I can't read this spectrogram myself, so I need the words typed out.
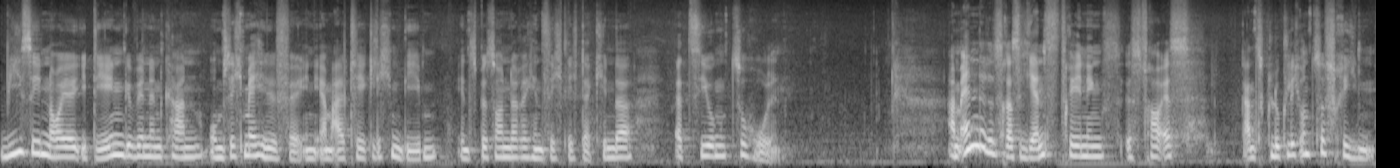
wie sie neue Ideen gewinnen kann, um sich mehr Hilfe in ihrem alltäglichen Leben, insbesondere hinsichtlich der Kindererziehung, zu holen. Am Ende des Resilienztrainings ist Frau S. ganz glücklich und zufrieden.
